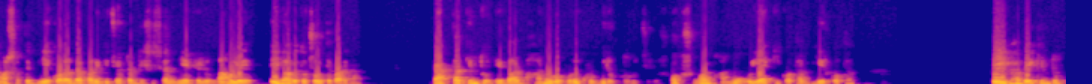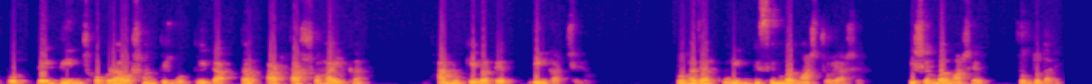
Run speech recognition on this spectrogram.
আমার সাথে বিয়ে করার ব্যাপারে কিছু একটা ডিসিশন নিয়ে ফেলুন, না হলে এইভাবে তো চলতে পারে না। ডাক্তার কিন্তু এবার ভানুর ওপরে খুব বিরক্ত হচ্ছিল। সব সময় ভানু ওই একই কথা, বিয়ের কথা। এইভাবেই কিন্তু প্রত্যেক দিন ঝগড়া, অশান্তির মধ্যেই ডাক্তার আর তার সহায়িকা ভানু কেবাটের দিন কাটছিল। দু হাজার কুড়ির ডিসেম্বর মাস চলে আসে। ডিসেম্বর মাসের চোদ্দ তারিখ।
